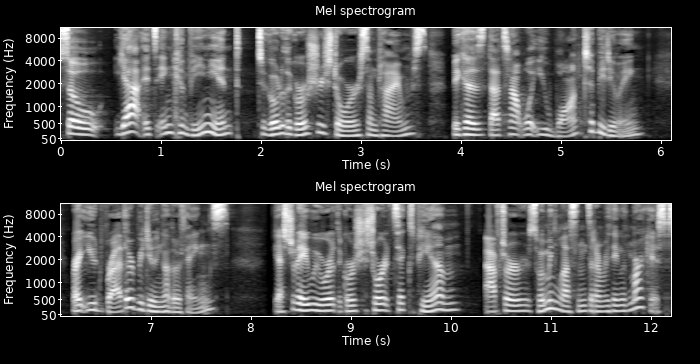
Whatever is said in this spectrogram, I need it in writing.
So, yeah, it's inconvenient to go to the grocery store sometimes because that's not what you want to be doing, right? You'd rather be doing other things. Yesterday, we were at the grocery store at 6 p.m. after swimming lessons and everything with Marcus.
